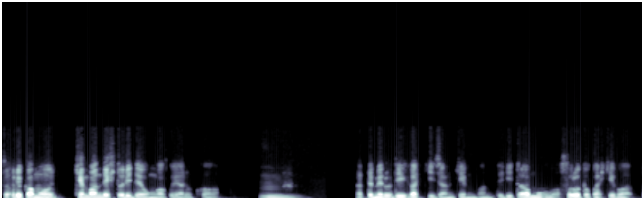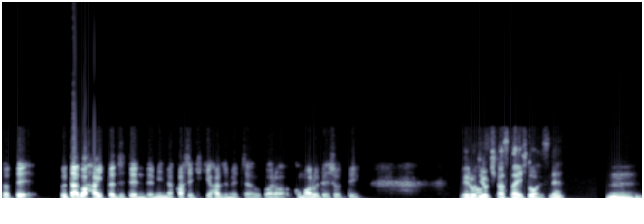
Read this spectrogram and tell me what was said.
それかもう鍵盤で一人で音楽やるか。うん。だってメロディー楽器じゃん、鍵盤って。ギターもソロとか弾けば、だって歌が入った時点でみんな歌詞聴き始めちゃうから困るでしょっていう。メロディーを聴かせたい人はですね。うん。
